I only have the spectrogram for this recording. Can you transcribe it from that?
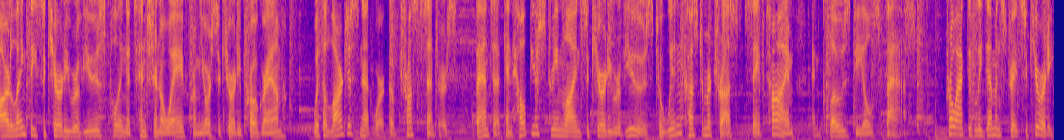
Are lengthy security reviews pulling attention away from your security program? With the largest network of trust centers, Vanta can help you streamline security reviews to win customer trust, save time, and close deals fast. Proactively demonstrate security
